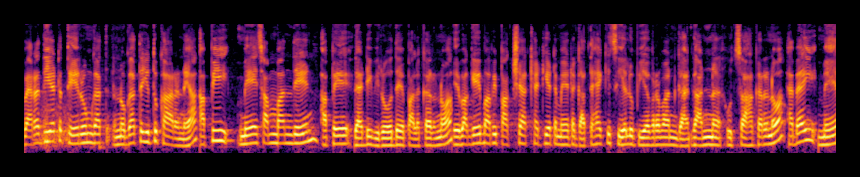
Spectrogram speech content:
වැරදියට තේරුම් ගත් නොගත යුතු කාරණයක්. අපි මේ සම්බන්ධයෙන් අපේ දැඩි විරෝධය පළ කරනවා. ඒ වගේම අපි පක්ෂයක් හැටියට මේට ගත හැකි සියලු පියවරවන් ග- ගන්න උත්සාහ කරනවා. හැබැයි මෙය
